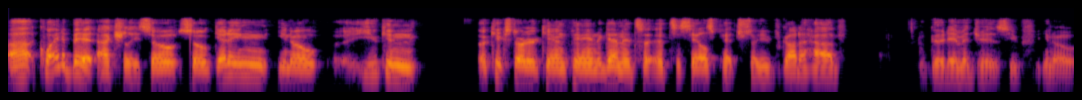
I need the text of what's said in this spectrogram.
Uh, quite a bit actually. So so getting you know you can a Kickstarter campaign again. It's a it's a sales pitch, so you've got to have good images. You've you know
